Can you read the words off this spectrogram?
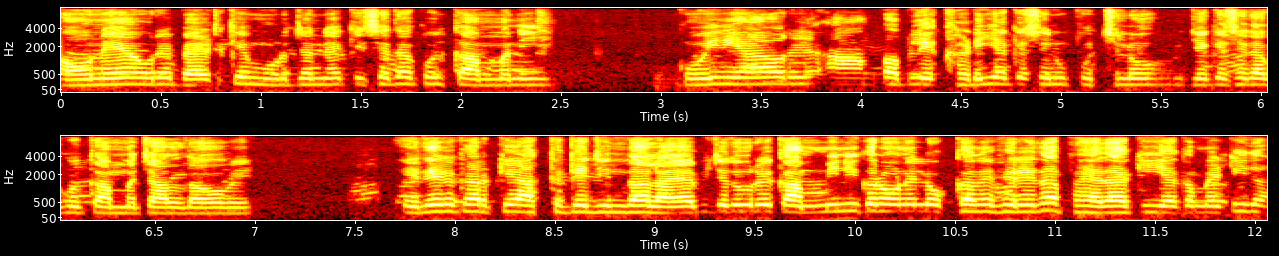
ਆਉਨੇ ਆ, ਉਰੇ ਬੈਠ ਕੇ ਮੁੜ ਜੰਨੇ ਕਿਸੇ ਦਾ ਕੋਈ ਕੰਮ ਨਹੀਂ। ਕੋਈ ਨਹੀਂ ਆ ਉਰੇ ਆਮ ਪਬਲਿਕ ਖੜੀ ਆ, ਕਿਸੇ ਨੂੰ ਪੁੱਛ ਲਓ, ਜੇ ਕਿਸੇ ਦਾ ਕੋਈ ਕੰਮ ਚੱਲਦਾ ਹੋਵੇ। ਇਹਦੇ ਕਰਕੇ ਅੱਕ ਕੇ ਜਿੰਦਾ ਲਾਇਆ ਵੀ ਜਦੋਂ ਉਰੇ ਕੰਮ ਹੀ ਨਹੀਂ ਕਰਾਉਣੇ ਲੋਕਾਂ ਦੇ, ਫਿਰ ਇਹਦਾ ਫਾਇਦਾ ਕੀ ਆ ਕਮੇਟੀ ਦਾ?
